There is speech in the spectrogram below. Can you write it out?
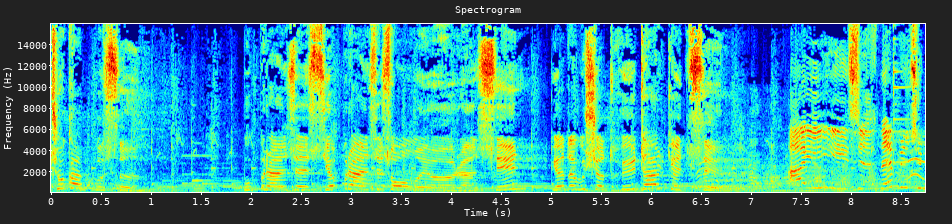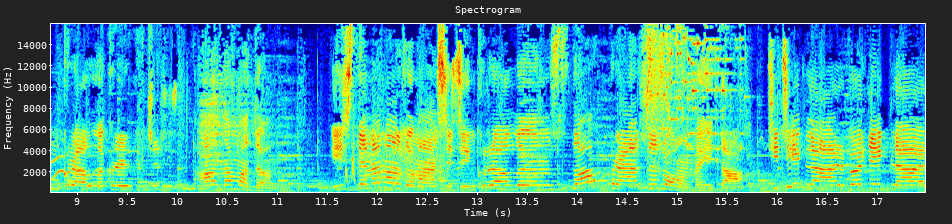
çok haklısın. Bu prenses ya prenses olmayı öğrensin ya da bu şatoyu terk etsin. Ay siz ne biçim krallık kraliçesiniz anlamadım. İstemem o zaman sizin krallığınızda prenses olmayı da. Çiçekler, böcekler,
